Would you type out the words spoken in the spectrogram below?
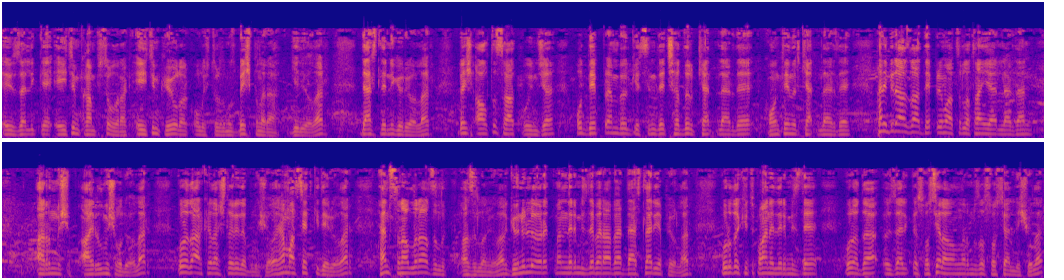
özellikle eğitim kampüsü olarak, eğitim köyü olarak oluşturduğumuz Beşpınar'a geliyorlar. Derslerini görüyorlar. 5-6 saat boyunca o deprem bölgesinde çadır kentlerde, konteyner kentlerde hani biraz daha depremi hatırlatan yerlerden arınmış ayrılmış oluyorlar. Burada arkadaşlarıyla buluşuyorlar. Hem hasret gideriyorlar hem sınavlara hazırlık hazırlanıyorlar. Gönüllü öğretmenlerimizle beraber dersler yapıyorlar. Burada kütüphanelerimizde, burada özellikle sosyal alanlarımızda sosyalleşiyorlar.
